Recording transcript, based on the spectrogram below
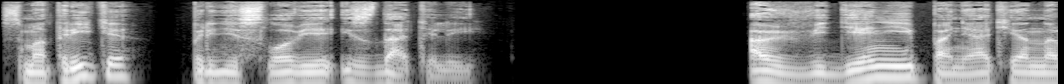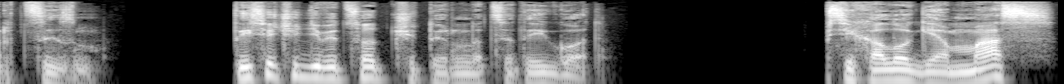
Смотрите предисловие издателей. О введении понятия нарциссизм. 1914 год. Психология масс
